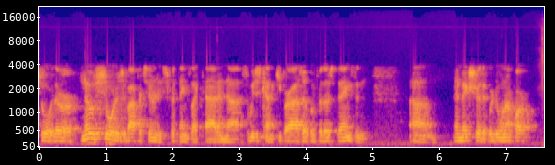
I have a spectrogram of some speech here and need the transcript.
sure there are no shortage of opportunities for things like that. And uh, so we just kind of keep our eyes open for those things and, um, and make sure that we're doing our part.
